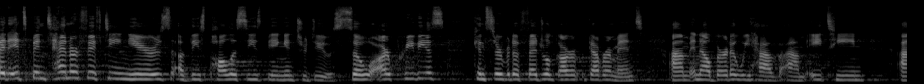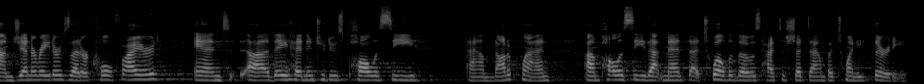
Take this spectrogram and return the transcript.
but it's been 10 or 15 years of these policies being introduced. So our previous conservative federal government, um, in Alberta we have um, 18 um, generators that are coal-fired, and uh, they had introduced policy, um, not a plan, um, policy that meant that 12 of those had to shut down by 2030.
